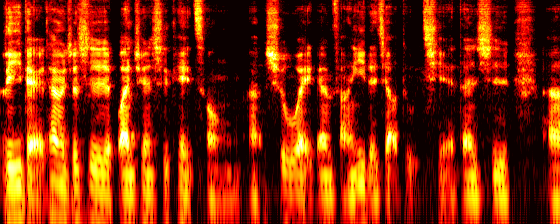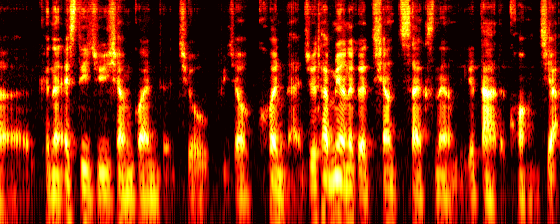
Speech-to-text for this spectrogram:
leader，他们就是完全是可以从呃数位跟防疫的角度切，但是呃可能 SDG 相关的就比较困难，就是他没有那个像 Sax 那样的一个大的框架。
